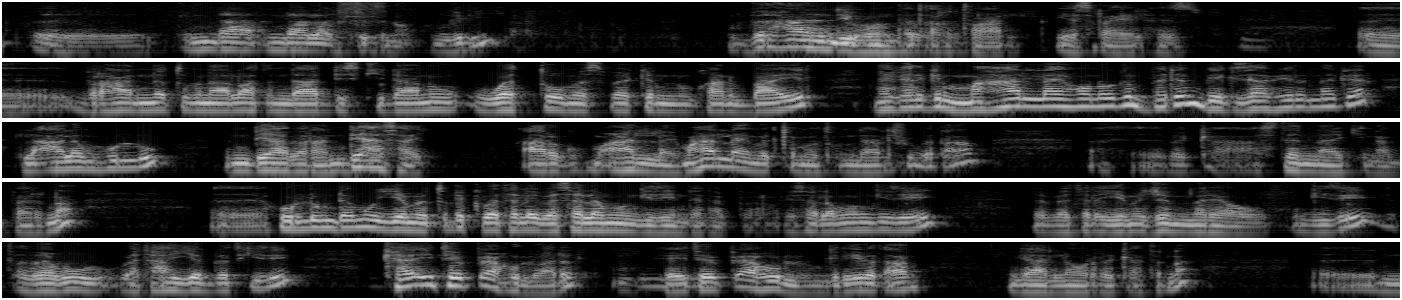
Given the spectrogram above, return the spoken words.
እንዳላችሁት ነው። እንግዲህ ብርሃን እንዲሆን ተጠርተዋል የእስራኤል ህዝብ። ብርሃንነቱ ምናልባት እንደ አዲስ ኪዳኑ ወጥቶ መስበክን እንኳን ባይል ነገር ግን መሀል ላይ ሆኖ ግን በደንብ የእግዚአብሔርን ነገር ለዓለም ሁሉ እንዲያበራ እንዲያሳይ አድርጎ መሀል ላይ መሀል ላይ መቀመጡ እንዳልሽው በጣም በቃ አስደናቂ ነበርና ሁሉም ደግሞ እየመጡ ልክ በተለይ በሰለሞን ጊዜ እንደነበረው። የሰለሞን ጊዜ በተለይ የመጀመሪያው ጊዜ ጥበቡ በታየበት ጊዜ ከኢትዮጵያ ሁሉ አይደል ከኢትዮጵያ ሁሉ እንግዲህ በጣም ያለውን ርቀትና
